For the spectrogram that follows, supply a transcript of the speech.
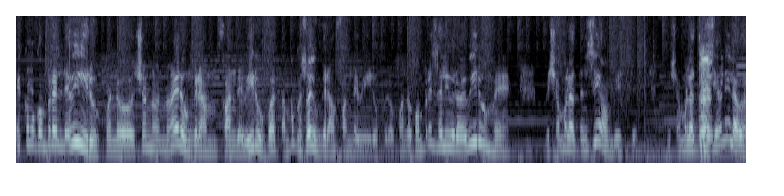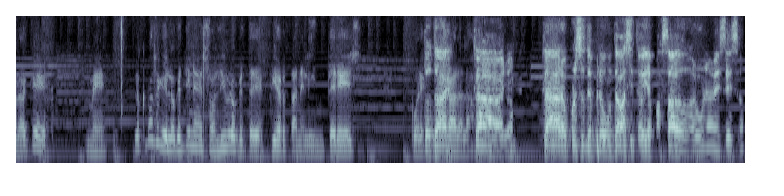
es como compré el de Virus, cuando yo no, no era un gran fan de Virus, bueno, tampoco soy un gran fan de Virus, pero cuando compré ese libro de Virus me, me llamó la atención, ¿viste? Me llamó la atención y la verdad que me... Lo que pasa es que lo que tienen esos libros que te despiertan el interés por escuchar a las Claro, claro, por eso te preguntaba si te había pasado alguna vez eso.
